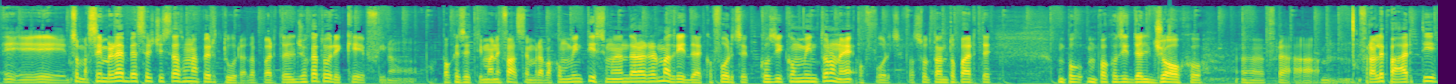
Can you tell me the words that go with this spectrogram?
e, insomma, sembrerebbe esserci stata un'apertura da parte del giocatore che fino a poche settimane fa sembrava convintissimo di andare al Real Madrid. Ecco, forse così convinto non è, o forse fa soltanto parte un po', un po così del gioco uh, fra, fra, le parti.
